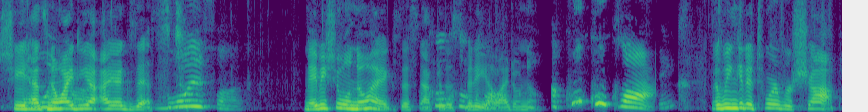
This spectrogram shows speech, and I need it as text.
She has no idea I exist. Wolfa. Maybe she will know I exist after this video. I don't know. A cuckoo clock. Maybe we can get a tour of her shop.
